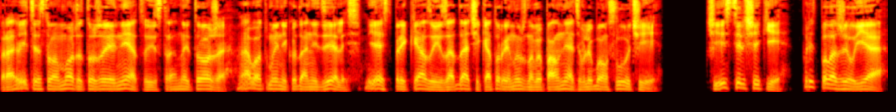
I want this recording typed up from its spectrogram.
Правительства, может, уже и нет, и страны тоже. А вот мы никуда не делись. Есть приказы и задачи, которые нужно выполнять в любом случае. «Чистильщики», — предположил я.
